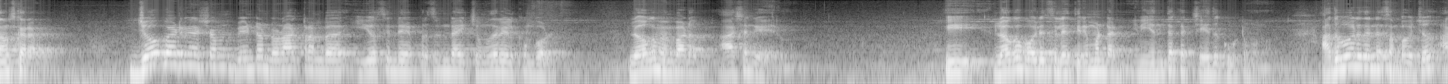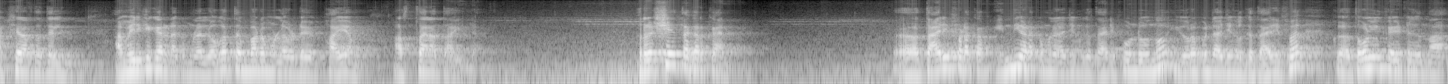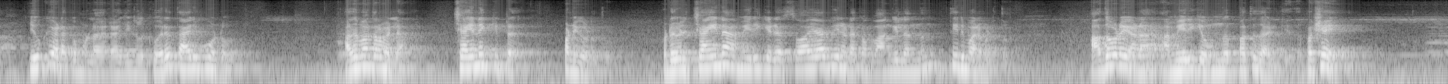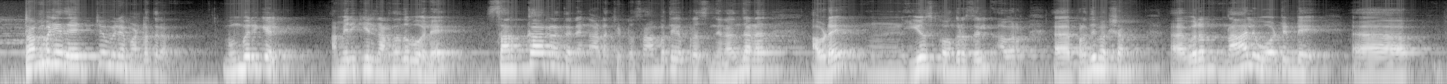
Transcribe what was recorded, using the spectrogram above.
നമസ്കാരം. ജോ ബൈഡന് ശേഷം വീണ്ടും ഡൊണാൾഡ് ട്രംപ് യു എസിന്റെ പ്രസിഡന്റായി ചുമതലയേൽക്കുമ്പോൾ ലോകമെമ്പാടും ആശങ്കയായിരുന്നു. ഈ ലോക പോലീസിലെ തിരുമണ്ടൻ ഇനി എന്തൊക്കെ ചെയ്ത് കൂട്ടുമെന്ന്. അതുപോലെ തന്നെ സംഭവിച്ചു. അക്ഷരാർത്ഥത്തിൽ അമേരിക്കക്കാരടക്കമുള്ള ലോകത്തെമ്പാടുമുള്ളവരുടെ ഭയം അസ്ഥാനത്തായില്ല റഷ്യയെ തകർക്കാൻ താരിഫ് അടക്കം ഇന്ത്യ അടക്കമുള്ള രാജ്യങ്ങൾക്ക് താരിഫ് കൊണ്ടുവന്നു. യൂറോപ്യൻ രാജ്യങ്ങൾക്ക് താരിഫ് തോളിൽ കയറ്റുന്ന യു കെ അടക്കമുള്ള രാജ്യങ്ങൾക്ക് വരെ താരിഫ് കൊണ്ടുവന്നു അതുമാത്രമല്ല ചൈനയ്ക്കിട്ട് പണി കൊടുത്തു. ഒടുവിൽ ചൈന അമേരിക്കയുടെ സോയാബീൻ അടക്കം വാങ്ങില്ലെന്നും തീരുമാനമെടുത്തു. അതോടെയാണ് അമേരിക്ക ഒന്ന് പത്ത് താഴ്ത്തിയത്. പക്ഷേ ട്രംപ് ചെയ്ത ഏറ്റവും വലിയ മണ്ടത്തരം മുമ്പൊരിക്കൽ അമേരിക്കയിൽ നടന്നതുപോലെ സർക്കാരിനെ തന്നെ അങ്ങ് അടച്ചിട്ടു. സാമ്പത്തിക പ്രതിസന്ധി എന്താണ്? അവിടെ യു എസ് കോൺഗ്രസിൽ അവർ പ്രതിപക്ഷം വെറും നാല് വോട്ടിന്റെ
